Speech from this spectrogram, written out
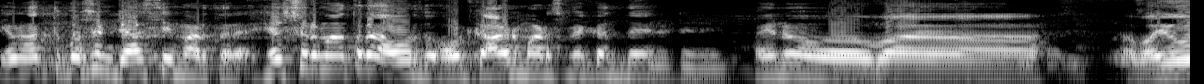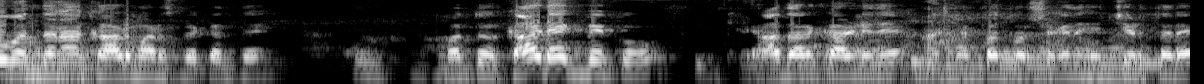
ಇವ್ರು ಹತ್ತು ಪರ್ಸೆಂಟ್ ಜಾಸ್ತಿ ಮಾಡ್ತಾರೆ. ಹೆಸರು ಮಾತ್ರ ಅವ್ರದ್ದು ಅವ್ರು ಕಾರ್ಡ್ ಮಾಡಿಸ್ಬೇಕಂತೆ. ಏನು ವಯೋವಂದನ ಕಾರ್ಡ್ ಮಾಡಿಸ್ಬೇಕಂತೆ. ಮತ್ತು ಕಾರ್ಡ್ ಹೇಗೆ ಬೇಕು? ಆಧಾರ್ ಕಾರ್ಡ್ ಇದೆ. ಎಪ್ಪತ್ತು ವರ್ಷಕ್ಕಿಂತ ಹೆಚ್ಚಿರ್ತಾರೆ.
